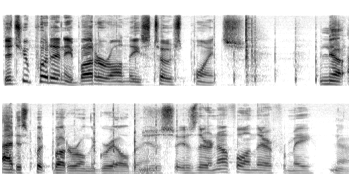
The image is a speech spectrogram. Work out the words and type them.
Did you put any butter on these toast points? no, I just put butter on the grill then. Is, is there enough on there for me? No.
